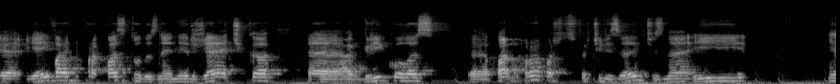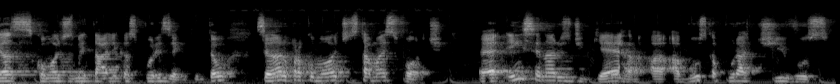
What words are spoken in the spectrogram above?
É, e aí vai para quase todas, né? energética, é, agrícolas é, a própria parte dos fertilizantes, né? E, e as commodities metálicas, por exemplo. Então, cenário para commodities está mais forte. É, em cenários de guerra, a, a busca por ativos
